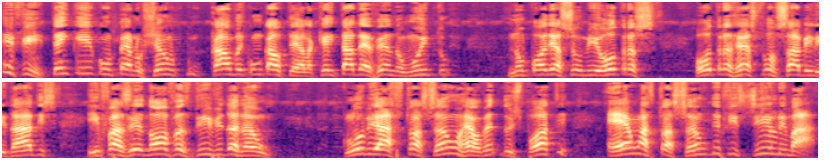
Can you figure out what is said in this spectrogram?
Enfim, tem que ir com o pé no chão, com calma e com cautela. Quem está devendo muito não pode assumir outras, outras responsabilidades e fazer novas dívidas, não. Clube, a situação realmente do esporte é uma situação dificílima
